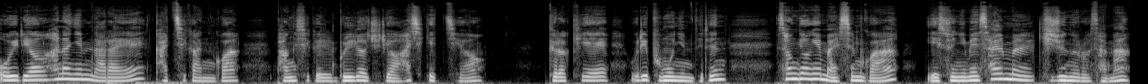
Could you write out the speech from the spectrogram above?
오히려 하나님 나라의 가치관과 방식을 물려주려 하시겠지요. 그렇기에 우리 부모님들은 성경의 말씀과 예수님의 삶을 기준으로 삼아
